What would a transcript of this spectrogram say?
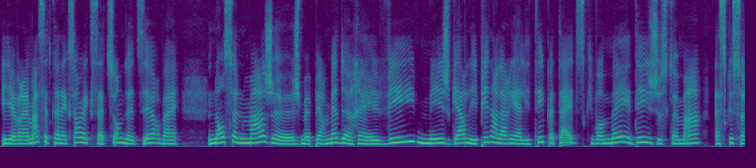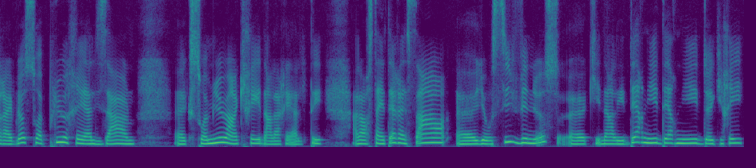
Et il y a vraiment cette connexion avec Saturne de dire, ben, non seulement je, me permets de rêver, mais je garde les pieds dans la réalité, peut-être, ce qui va m'aider justement à ce que ce rêve-là soit plus réalisable, euh, qu'il soit mieux ancré dans la réalité. Alors, c'est intéressant. Euh, il y a aussi Vénus euh, qui est dans les derniers, derniers degrés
